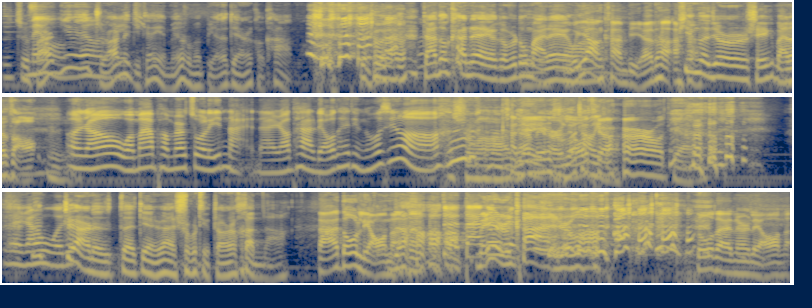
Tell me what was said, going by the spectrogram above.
对，就没有反正因为主要那几天也没有什么别的电影可看嘛，对不对？大家都看这个，可不是都买这个吗？不让看别的，拼的就是谁买的早，嗯，然后我妈旁边坐了一奶奶，然后他俩聊的还挺高兴啊。是吗？看电影聊天儿，我天，对，然后我这样的在电影院是不是挺招人恨的啊？大家都聊呢，对没。人看是吗？都在那儿聊呢。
